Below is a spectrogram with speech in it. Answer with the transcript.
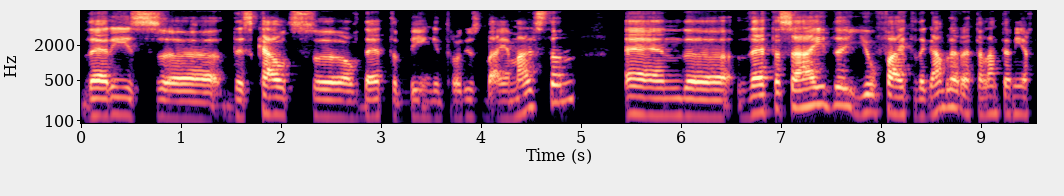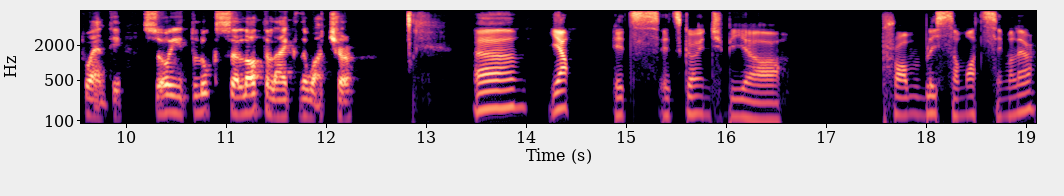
There is uh, the scouts of that being introduced by a milestone. And that aside, you fight the gambler at a lantern year 20. So it looks a lot like the Watcher. Um yeah, it's it's going to be uh probably somewhat similar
